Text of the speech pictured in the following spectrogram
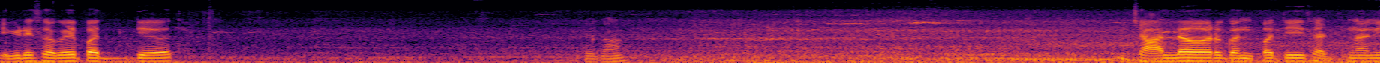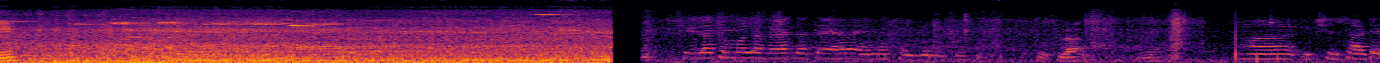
इकडे सगळे पद्य आहेत हे का झालर गणपती सटणानी शेला तुम्हाला करायला तयार आहे ना शंभर रुपये हा एकशे साठ आहे.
